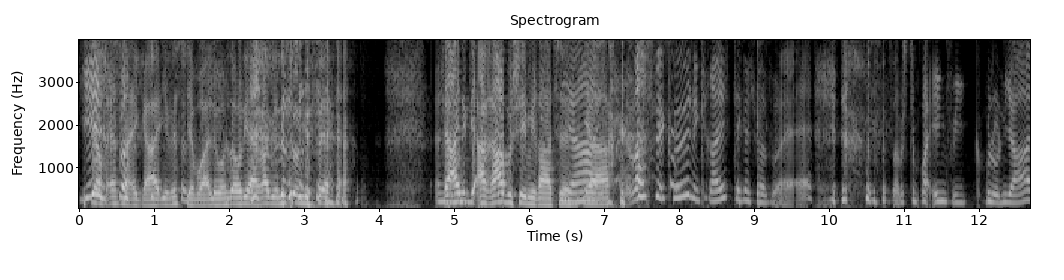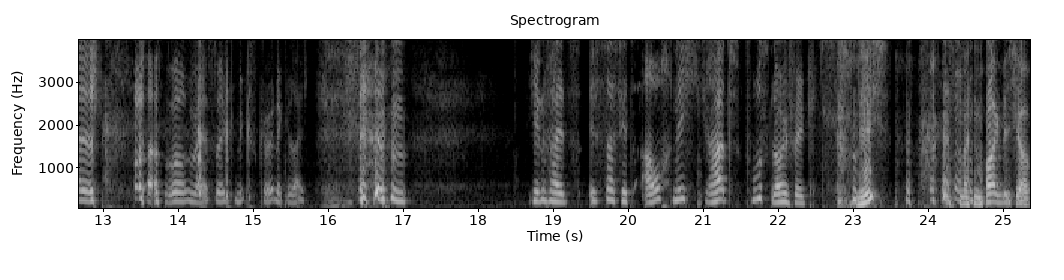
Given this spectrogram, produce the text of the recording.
Ist ja auch erstmal egal. Ihr wisst ja, wo alle Saudi-Arabien ist ungefähr. Vereinigte Arabische Emirate. Ja, ja. Was für Königreich, Digga. Ich war so, äh. Das war bestimmt mal irgendwie kolonial oder so mäßig. Nix Königreich. Jedenfalls ist das jetzt auch nicht gerade fußläufig. Nicht? Das ist mein morgendlicher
